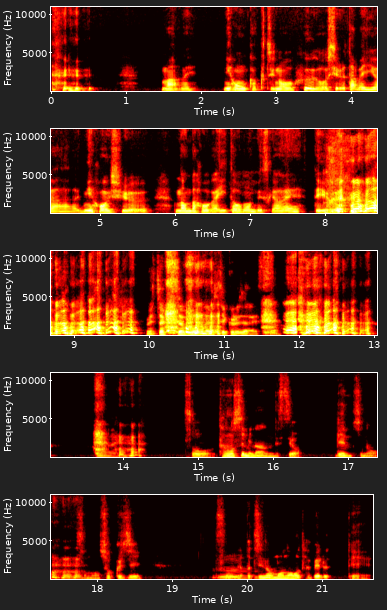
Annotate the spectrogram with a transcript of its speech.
まあね、日本各地の風土を知るためには、日本酒飲んだ方がいいと思うんですけどね、っていう。めちゃくちゃ妨害してくるじゃないですか。はい、そう楽しみなんですよ現地の その食事。そううんやっぱ地のものを食べるって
